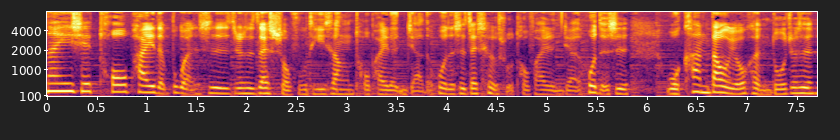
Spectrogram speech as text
那一些偷拍的，不管是就是在手扶梯上偷拍人家的，或者是在厕所偷拍人家的，或者是我看到有很多就是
